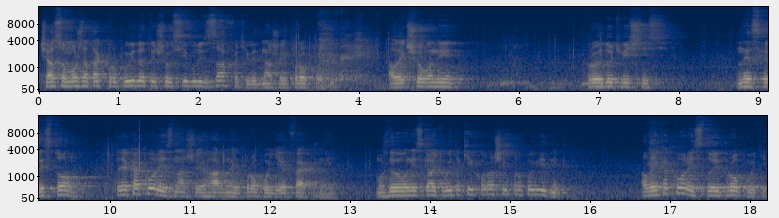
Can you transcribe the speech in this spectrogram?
Часом можна так проповідати, що всі будуть в захваті від нашої проповіді. Але якщо вони проведуть вічність не з Христом, то яка користь нашої гарної проповіді ефектної? Можливо, вони скажуть, ви такий хороший проповідник. Але яка користь тої проповіді,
